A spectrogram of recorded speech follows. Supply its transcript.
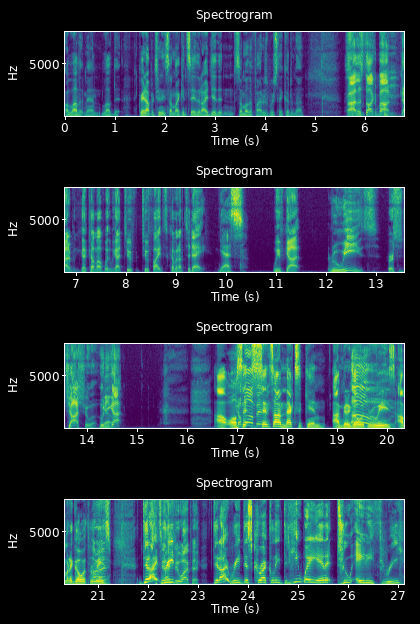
I love it, man. Loved it. Great opportunity. Something I can say that I did that some other fighters wish they could have done. All right, let's talk about got to come up with. We got two two fights coming up today. Yes. We've got Ruiz versus Joshua. Who do you got? Uh, well, si- on, since I'm Mexican, I'm gonna go with Oh. Ruiz. I'm gonna go with Ruiz. Did I that's read? who I pick. Did I read this correctly? Did he weigh in at 283?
